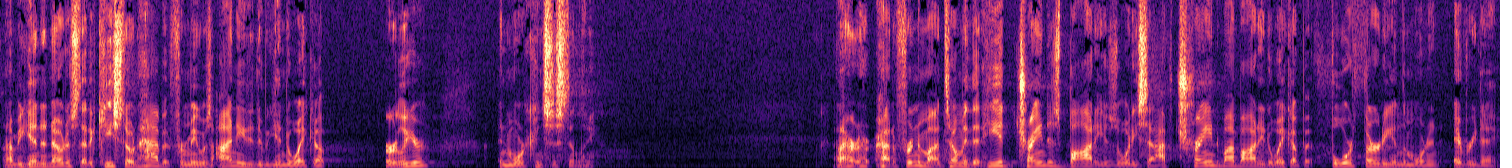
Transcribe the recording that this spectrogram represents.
And I began to notice that a keystone habit for me was I needed to begin to wake up earlier and more consistently. And I heard, had a friend of mine tell me that he had trained his body, is what he said. I've trained my body to wake up at 4:30 in the morning every day.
